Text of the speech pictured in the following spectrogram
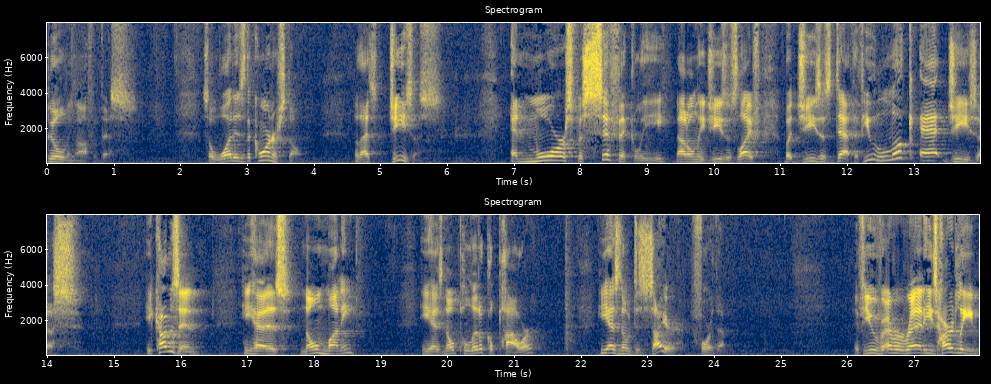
building off of this. So, what is the cornerstone? Well, that's Jesus. And more specifically, not only Jesus' life, but Jesus' death. If you look at Jesus, he comes in, he has no money, he has no political power, he has no desire for them. If you've ever read, he's hardly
